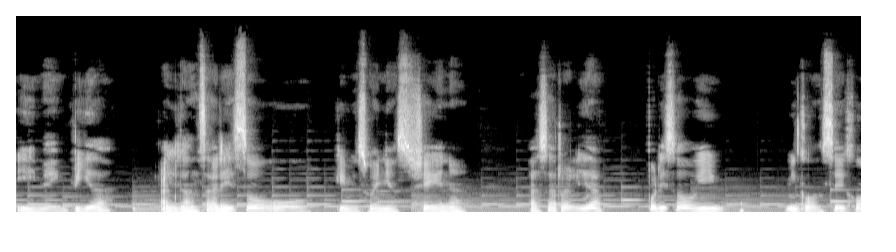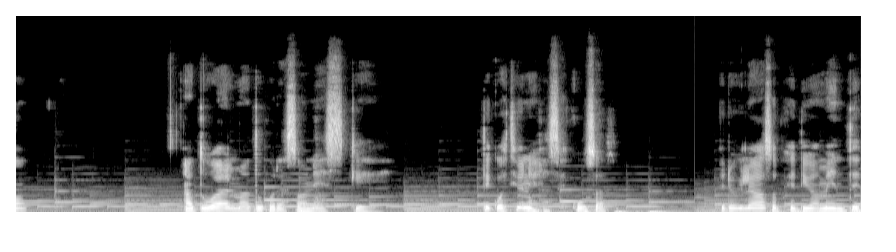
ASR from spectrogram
y me impida alcanzar eso o que mis sueños lleguen a, ser realidad. Por eso hoy mi consejo a tu alma, a tu corazón es que te cuestiones las excusas, pero que lo hagas objetivamente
